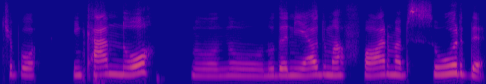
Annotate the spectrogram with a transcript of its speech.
tipo, encanou no, no, no Daniel de uma forma absurda.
